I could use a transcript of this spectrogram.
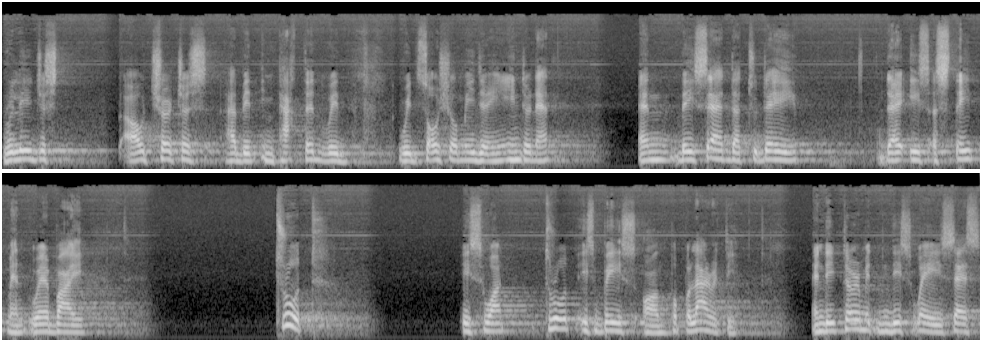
religious our churches have been impacted with, with social media and internet. And they said that today there is a statement whereby truth is what truth is based on popularity. And they term it in this way it says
